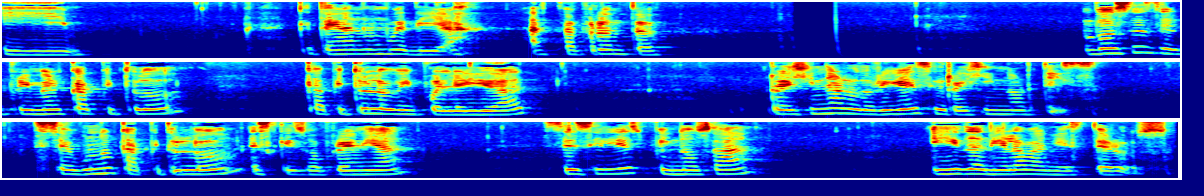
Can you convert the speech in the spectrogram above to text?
y que tengan un buen día. Hasta pronto. Voces del primer capítulo, capítulo Bipolaridad, Regina Rodríguez y Regina Ortiz. Segundo capítulo, Esquizofrenia, Cecilia Espinosa y Daniela Bañesteros.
